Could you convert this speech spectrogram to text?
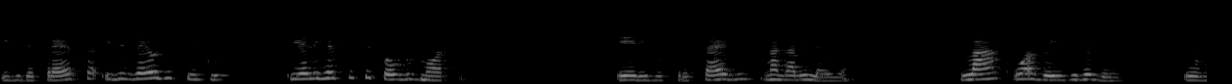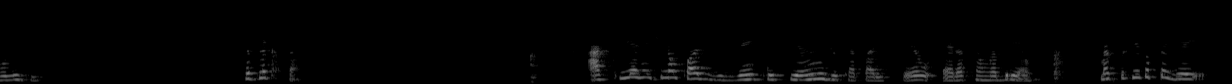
Ide depressa e dizei aos discípulos que ele ressuscitou dos mortos. Ele vos precede na Galileia. Lá o haveis de rever. Eu vos disse. Reflexão. Aqui a gente não pode dizer que esse anjo que apareceu era São Gabriel. Mas por que, que eu peguei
